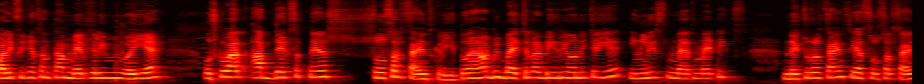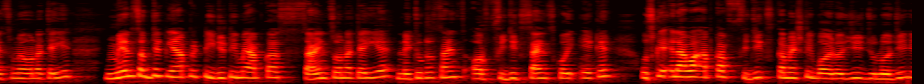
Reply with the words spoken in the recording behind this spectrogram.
क्वालिफिकेशन था, मेल के लिए भी वही है। उसके बाद आप देख सकते हैं सोशल साइंस के लिए। तो यहाँ भी बैचलर डिग्री होनी चाहिए इंग्लिश मैथमेटिक्स नेचुरल साइंस या सोशल साइंस में होना चाहिए। मेन सब्जेक्ट यहाँ पे टीजीटी में आपका साइंस होना चाहिए नेचुरल साइंस और फिजिक्स साइंस कोई एक है। उसके अलावा आपका फिजिक्स केमिस्ट्री बायोलॉजी जूलॉजी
